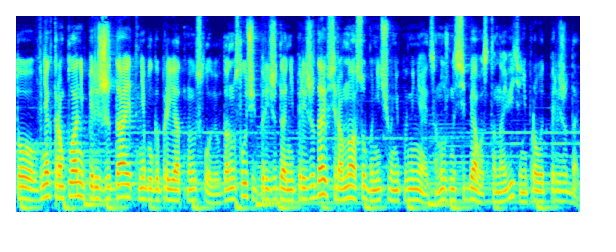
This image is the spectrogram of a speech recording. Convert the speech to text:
то в некотором плане пережидает неблагоприятные условия. В данном случае пережидай, не пережидай, все равно особо ничего не поменяется. Нужно себя восстановить, а не пробовать пережидать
